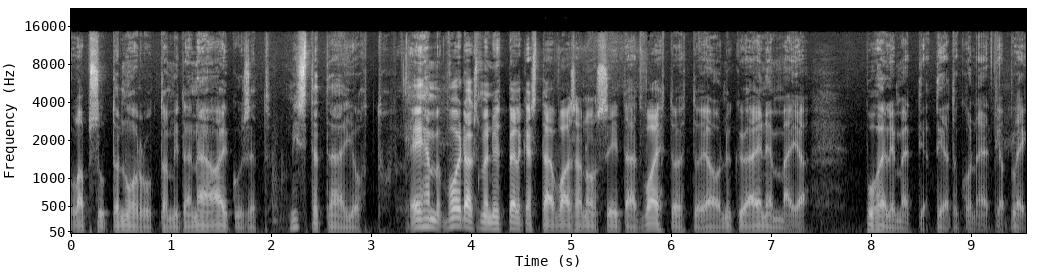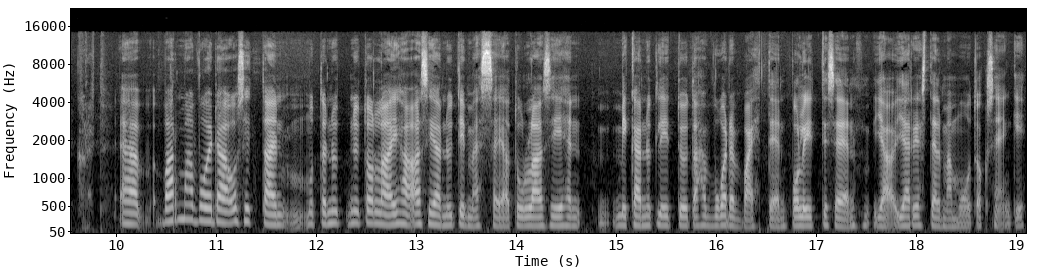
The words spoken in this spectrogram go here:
lapsuutta, nuoruutta, mitä nämä aikuiset. Mistä tämä johtuu? Eihän me, voidaanko me nyt pelkästään vaan sanoa siitä, että vaihtoehtoja on nykyään enemmän ja puhelimet ja tietokoneet ja pleikkarit? Äh, varmaan voidaan osittain, mutta nyt, nyt ollaan ihan asian ytimessä ja tullaan siihen, mikä nyt liittyy tähän vuodenvaihteen poliittiseen ja järjestelmämuutokseenkin.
